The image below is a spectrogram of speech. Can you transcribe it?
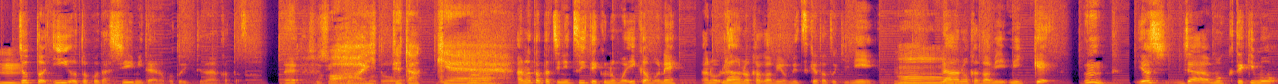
うんちょっといい男だし、みたいなこと言ってなかったですか？ね、主人公ああ言ってたっけうんあなたたちについていくのもいいかもね。あの、ラーの鏡を見つけた時に、うんラーの鏡見っけ。うんよしじゃあ目的も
